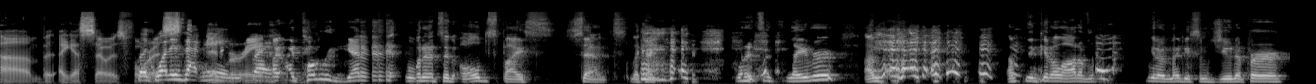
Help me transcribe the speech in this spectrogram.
Um, but I guess so is Forest. Like, what does that mean? Right. I, I totally get it when it's an Old Spice scent. Like I, when it's a flavor, I'm I'm thinking a lot of like, you know maybe some juniper.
